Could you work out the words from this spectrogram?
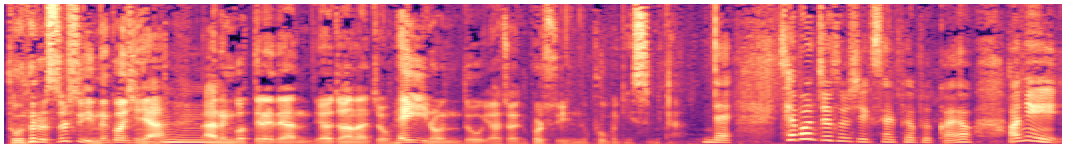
돈으로 쓸 수 있는 것이냐라는 음. 것들에 대한 여전한 좀 회의론도 여전히 볼 수 있는 부분이 있습니다. 네. 세 번째 소식 살펴볼까요? 아니,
